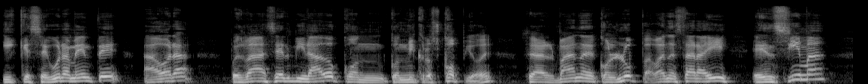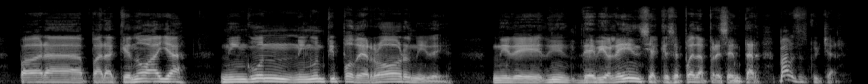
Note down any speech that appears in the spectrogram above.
y que seguramente ahora pues va a ser mirado con, con microscopio, ¿eh? O sea, van a- con lupa, van a estar ahí encima para, para que no haya ningún, ningún tipo de error ni de, ni de, ni de violencia que se pueda presentar. Vamos a escuchar.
